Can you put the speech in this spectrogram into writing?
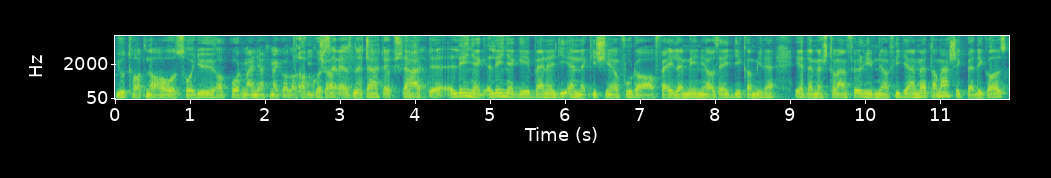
juthatna ahhoz, hogy ő a kormányát megalakítsa. Akkor szerezne csak tehát, többséget. Tehát lényeg, lényegében egy, ennek is ilyen fura a fejleménye az egyik, amire érdemes talán fölhívni a figyelmet, a másik pedig az,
